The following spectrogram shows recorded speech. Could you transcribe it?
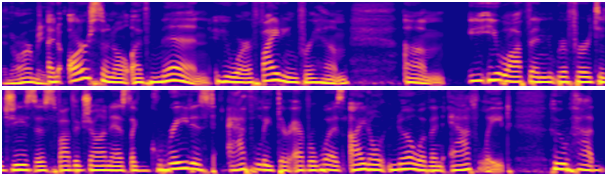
an army an arsenal of men who are fighting for him. Um, you often refer to Jesus, Father John, as the greatest athlete there ever was. I don't know of an athlete who had,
